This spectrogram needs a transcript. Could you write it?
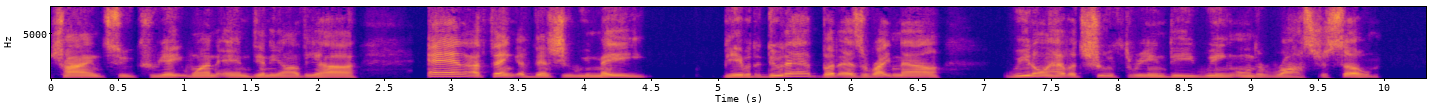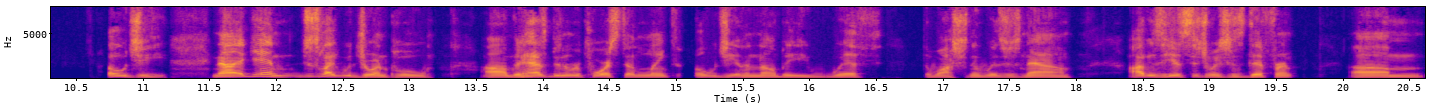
trying to create one and Deni Avdija, and I think eventually we may be able to do that. But as right now, we don't have a true three and D wing on the roster. So, OG. Now, again, just like with Jordan Poole, um, there has been reports that linked OG and Anunoby with the Washington Wizards. Now, obviously, his situation is different. Um,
